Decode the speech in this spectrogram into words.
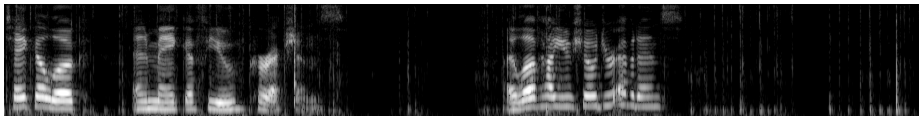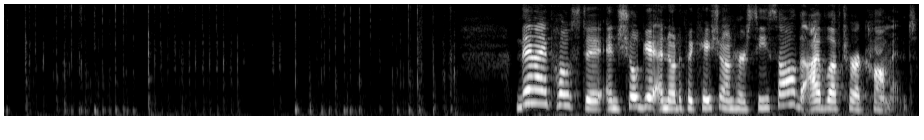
Take a look and make a few corrections. I love how you showed your evidence. Then I post it and she'll get a notification on her Seesaw that I've left her a comment.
